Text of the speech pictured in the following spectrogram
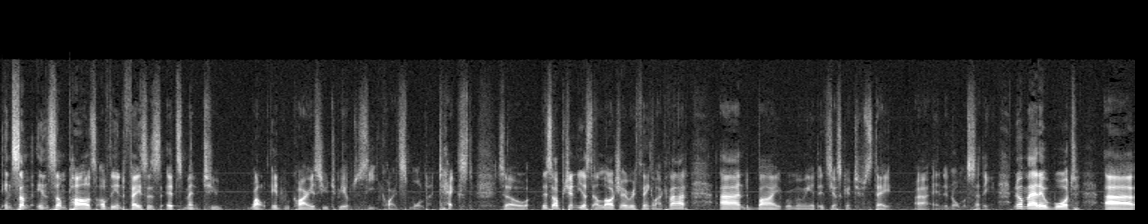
in some in some parts of the interfaces it's meant to well, it requires you to be able to see quite small text. So this option just enlarge everything like that, and by removing it, it's just going to stay uh, in the normal setting. No matter what uh,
